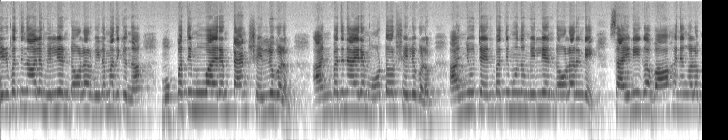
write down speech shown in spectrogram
എഴുപത്തിനാല് മില്യൺ ഡോളർ വിലമതിക്കുന്ന മുപ്പത്തി മൂവായിരം ടാങ്ക് ഷെല്ലുകളും അൻപതിനായിരം മോട്ടോർ ഷെല്ലുകളും അഞ്ഞൂറ്റി എൺപത്തി മൂന്ന് മില്യൺ ഡോളറിന്റെ സൈനിക വാഹനങ്ങളും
